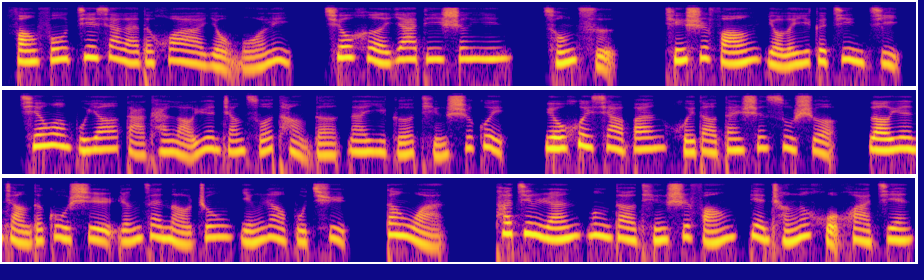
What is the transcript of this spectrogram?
仿佛接下来的话有魔力。秋鹤压低声音，从此停尸房有了一个禁忌，千万不要打开老院长所躺的那一格停尸柜。刘慧下班回到单身宿舍，老院长的故事仍在脑中萦绕不去。当晚，他竟然梦到停尸房变成了火化间，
